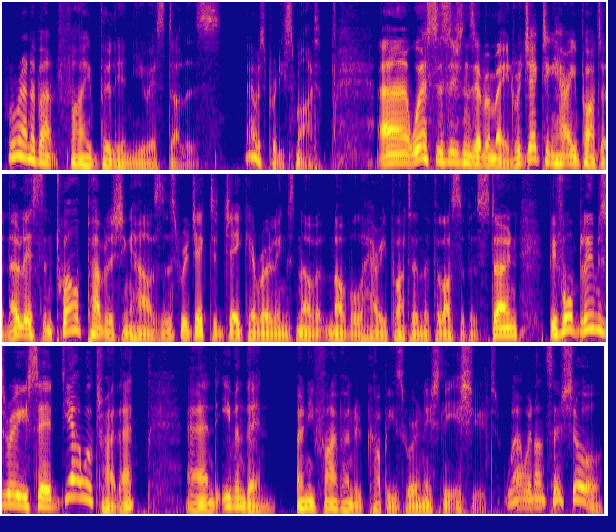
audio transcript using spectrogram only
for around about 5 billion US dollars. That was pretty smart. Uh, worst decisions ever made. Rejecting Harry Potter. No less than 12 publishing houses rejected J.K. Rowling's novel, novel, Harry Potter and the Philosopher's Stone before Bloomsbury said, yeah, we'll try that. And even then, only 500 copies were initially issued. Well, we're not so sure.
